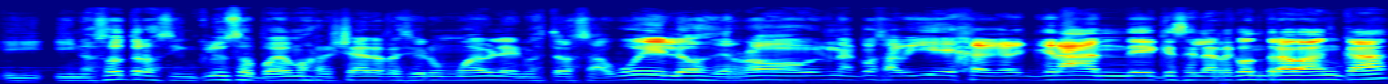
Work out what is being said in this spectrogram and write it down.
y, y nosotros incluso podemos llegar a recibir un mueble de nuestros abuelos, de roble, una cosa vieja, gr- grande, que se la recontrabanca.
